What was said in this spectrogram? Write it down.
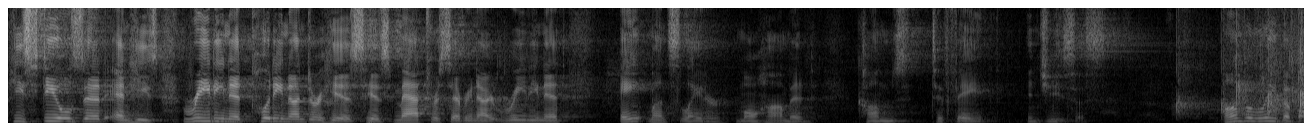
he steals it and he's reading it, putting under his, his mattress every night, reading it. Eight months later, Mohammed comes to faith in Jesus. Unbelievable.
